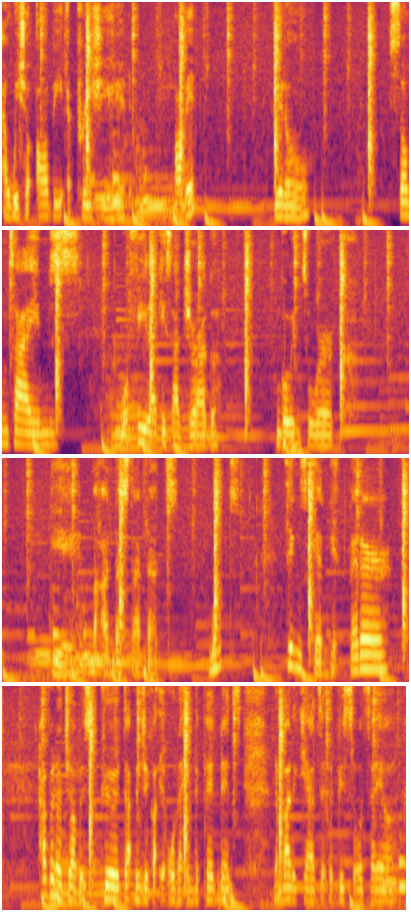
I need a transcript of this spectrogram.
And we should all be appreciated of it. You know, sometimes we feel like it's a drag going to work. Yeah, I understand that. Things can get better. Having a job is good. That means you got your own independence. Nobody can take the piss out of you.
